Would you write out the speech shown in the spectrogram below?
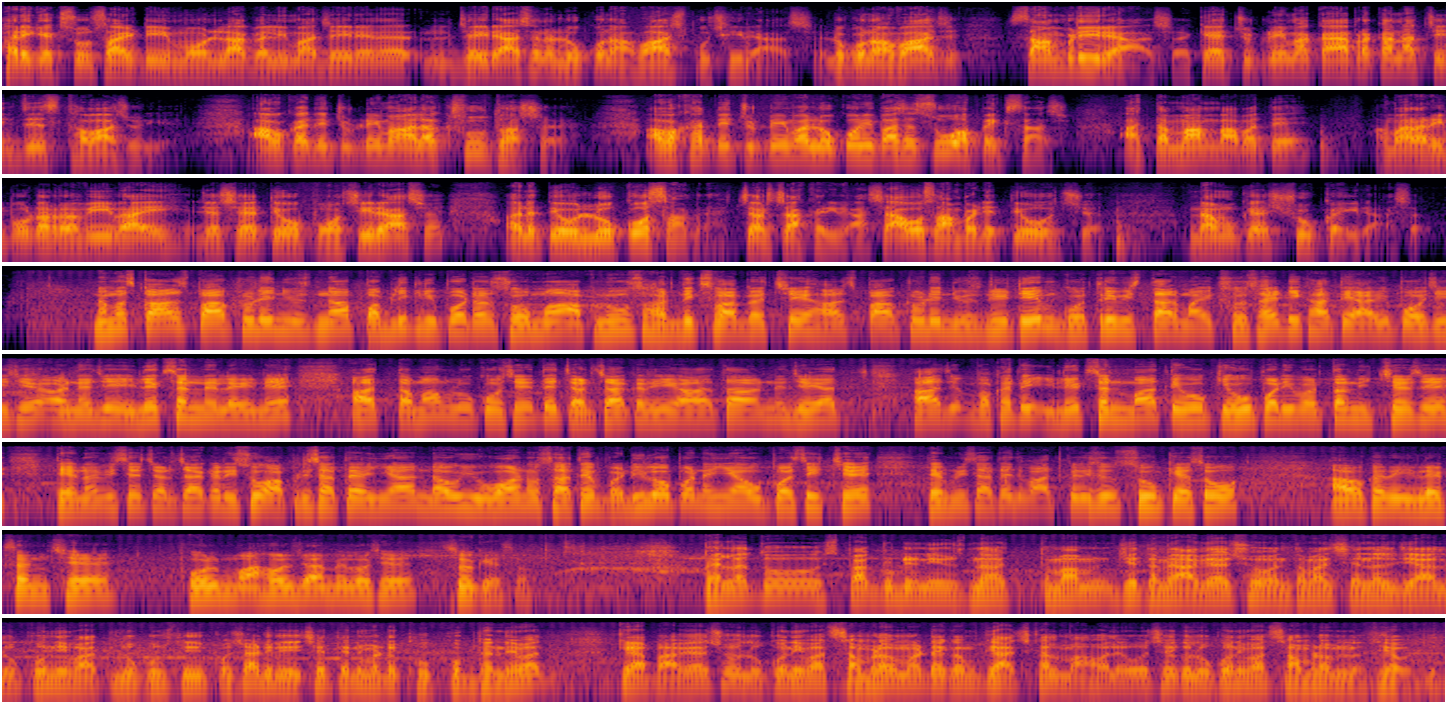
હરેક એક સોસાયટી મોહલ્લા ગલીમાં જઈ રહીને જઈ રહ્યા છે અને લોકોના અવાજ પૂછી રહ્યા છે. લોકોનો અવાજ સાંભળી રહ્યા છે કે ચૂંટણીમાં કયા પ્રકારના ચેન્જીસ થવા જોઈએ. આ વખતની ચૂંટણીમાં અલગ શું થશે? આ વખતની ચૂંટણીમાં લોકોની પાસે શું અપેક્ષા છે? આ તમામ બાબતે અમારા રિપોર્ટર રવિભાઈ જે છે તેઓ પહોંચી રહ્યા છે અને તેઓ લોકો સામે ચર્ચા કરી રહ્યા છે. આવો સાંભળીએ તેઓ જ. ના મુકે શું કહી રહ્યા છે? નમસ્કાર સ્પાર્ક ટુડે ન્યૂઝના પબ્લિક રિપોર્ટર શોમાં આપનું હાર્દિક સ્વાગત છે. હાલ સ્પાર્ક ટુડે ન્યૂઝની ટીમ ગોત્રી વિસ્તારમાં એક સોસાયટી ખાતે આવી પહોંચી છે અને જે ઇલેક્શનને લઈને આ તમામ લોકો છે તે ચર્ચા કરી રહ્યા હતા અને જે આજ વખતે ઇલેક્શનમાં તેઓ કેવું પરિવર્તન ઈચ્છે છે તેના વિશે ચર્ચા કરીશું. આપણી સાથે અહીંયા નવ યુવાનો સાથે વડીલો પણ અહીંયા ઉપસ્થિત છે. તેમની સાથે જ વાત કરીશું. શું કહેશો? આ વખતે ઇલેક્શન છે. ફૂલ માહોલ જામેલો છે. શું કહેશો? પહેલાં તો સ્પાર્ક ટુડે ન્યૂઝના તમામ જે તમે આવ્યા છો અને તમારી ચેનલ જે આ લોકોની વાત લોકો સુધી પહોંચાડી રહી છે, તેની માટે ખૂબ ખૂબ ધન્યવાદ કે આપ આવ્યા છો. લોકોની વાત સાંભળવા માટે, કેમ કે આજકાલ માહોલ એવો છે કે લોકોની વાત સાંભળવામાં નથી આવતી.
